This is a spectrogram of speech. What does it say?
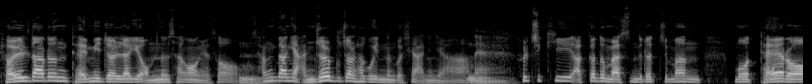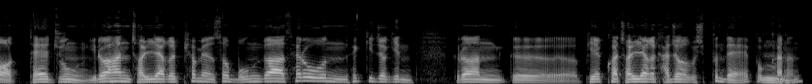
별다른 대미 전략이 없는 상황에서 음. 상당히 안절부절하고 있는 것이 아니냐. 네. 솔직히 아까도 말씀드렸지만 뭐 대러, 대중 이러한 전략을 펴면서 뭔가 새로운 획기적인 그런 그 비핵화 전략을 가져가고 싶은데 북한은 음.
